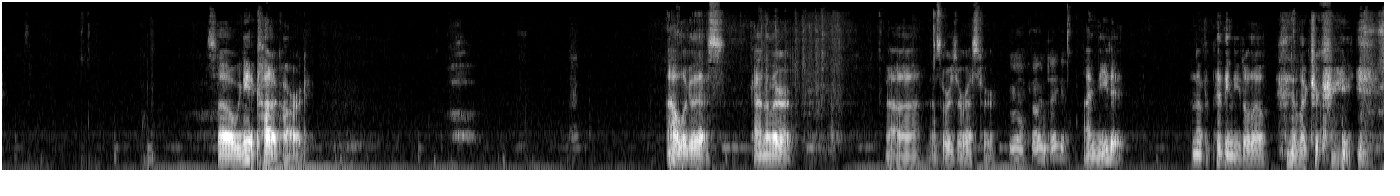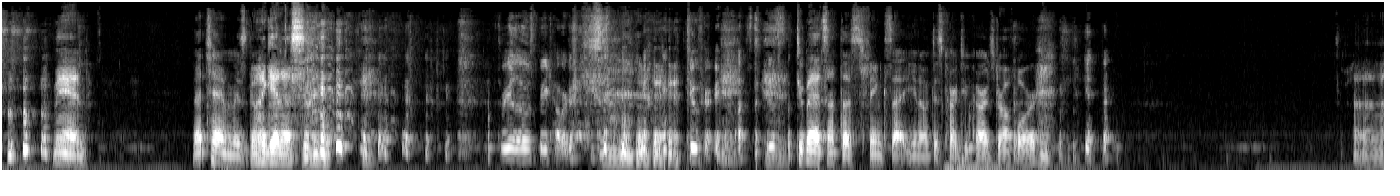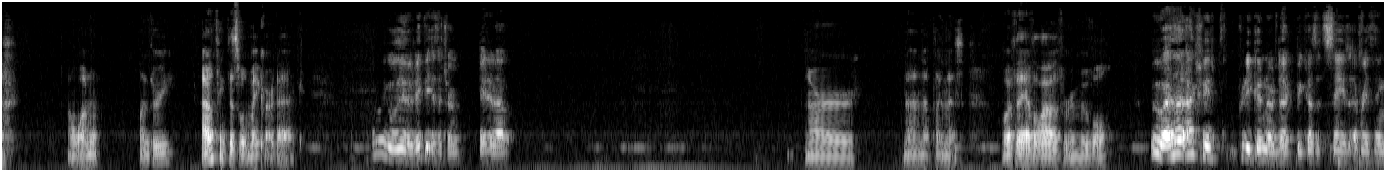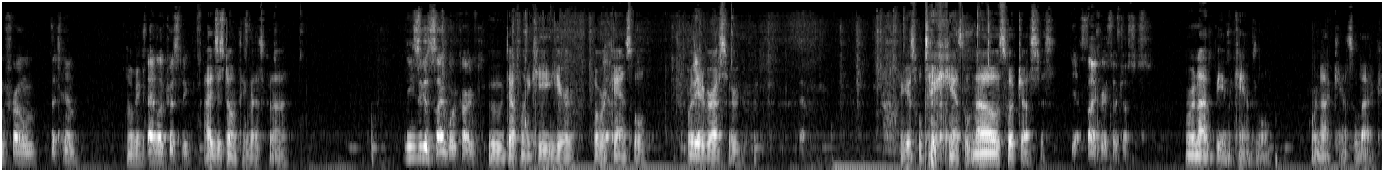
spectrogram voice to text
So we need to cut a card. Oh, look at this. Got another uh Azorius Arrester. Yeah, go ahead and take it. I need it. Another Pithing Needle though. Electrickery. Man. That Tim is gonna get us. three of those, three tower drakes. Two fairy monsters. Too bad it's not the Sphinx that, you know, discard two cards, draw four. yeah. Uh, a one, one three. I don't think this will make our deck. I don't think we'll either. Take the Isotherm. Hate it out. Or no, I'm not playing this. What if they have a lot of removal? Ooh, I- that actually is pretty good in our deck because it saves everything from the Tim Okay, and electricity. I just don't think that's gonna. He's a good sideboard card. Ooh, definitely key here over Yeah. cancel or the aggressor. I guess we'll take a cancel. No, Swift Justice. Yes, I agree. So justice. We're not being cancel. We're not cancel deck.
